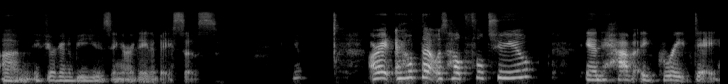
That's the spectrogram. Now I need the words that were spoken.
um, if you're going to be using our databases. Yep. All right, I hope that was helpful to you and have a great day.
